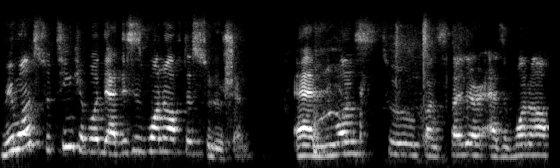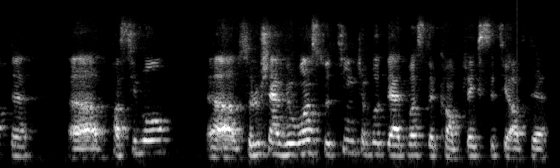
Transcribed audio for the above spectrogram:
we want to think about that. This is one of the solution, and we want to consider as one of the uh, possible uh, solution. We want to think about that. What's the complexity of the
